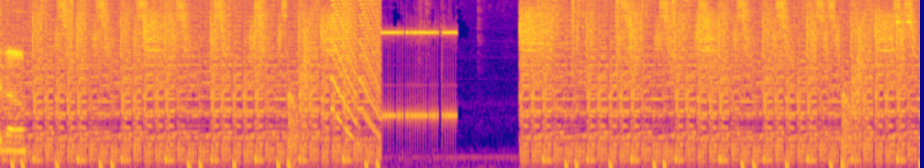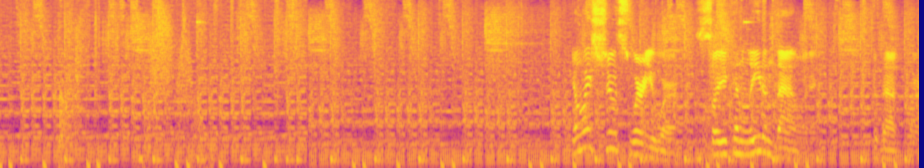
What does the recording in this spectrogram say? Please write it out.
Really, though. He always shoots where you were, so you can lead him that way, to that part.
